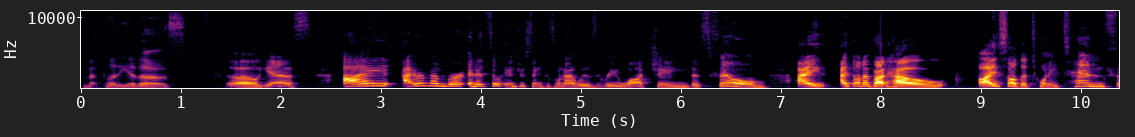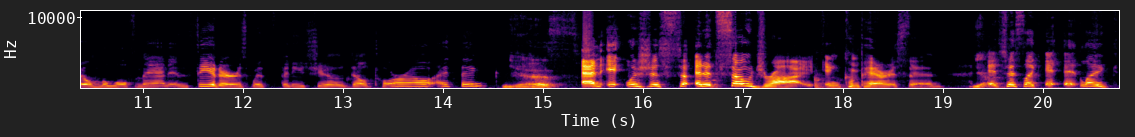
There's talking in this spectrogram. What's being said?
Met plenty of those. Oh yes. I I remember and it's so interesting because when I was rewatching this film, I I thought about how I saw the 2010 film The Wolf Man in theaters with Benicio del Toro, I think. Yes. And it was just so, and it's so dry in comparison. Yeah. It's just like it, it like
